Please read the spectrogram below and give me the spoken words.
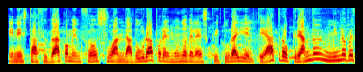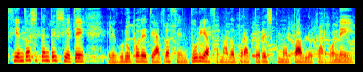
En esta ciudad comenzó su andadura por el mundo de la escritura y el teatro, creando en 1977 el grupo de teatro Centuria, formado por actores como Pablo Carbonell.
